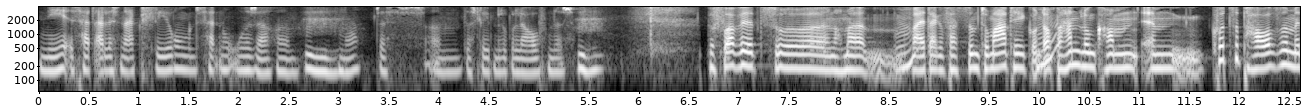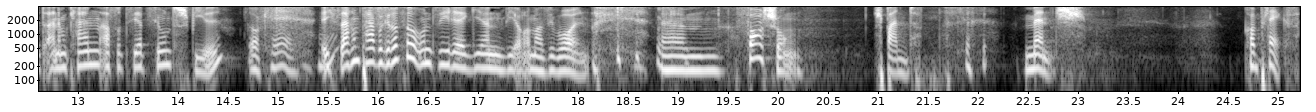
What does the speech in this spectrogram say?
nee, es hat alles eine Erklärung und es hat eine Ursache, mhm. ne, dass ähm, das Leben so gelaufen ist. Mhm. Bevor wir zur nochmal mhm. weitergefasst Symptomatik und mhm. auch Behandlung kommen, ähm, kurze Pause mit einem kleinen Assoziationsspiel. Okay. Mhm. Ich sage ein paar Begriffe und Sie reagieren, wie auch immer Sie wollen. okay. ähm, Forschung. Spannend. Mensch. Komplex.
